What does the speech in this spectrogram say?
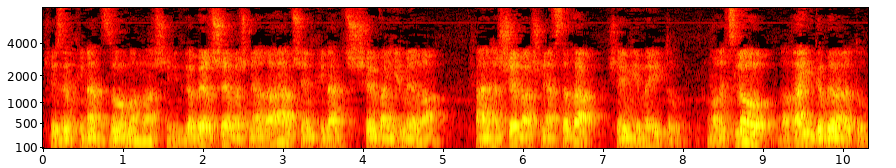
שזה בחינת זו ממש, שנתגבר שבע שני הרעב, שהם בחינת שבע ימי רע, על השבע שני הסבה, שהם ימי טוב. כלומר, אצלו הרע יתגבר על הטוב.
